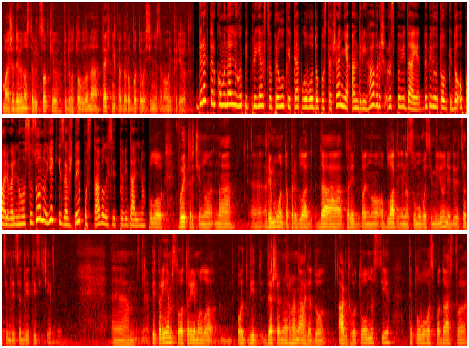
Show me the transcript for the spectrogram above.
майже 90% підготовлена техніка до роботи в осінньо-зимовий період. Директор комунального підприємства «Прилуки тепловодопостачання» Андрій Гавриш розповідає, до підготовки до опалювального сезону, як і завжди, поставились відповідально. Було витрачено на ремонт та придбано обладнання на суму 8 мільйонів 972 тисячі гривень. Е, Підприємство отримало від Держенергонагляду акт готовності теплового господарства е,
